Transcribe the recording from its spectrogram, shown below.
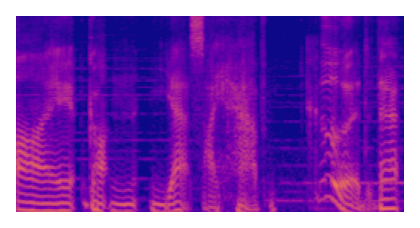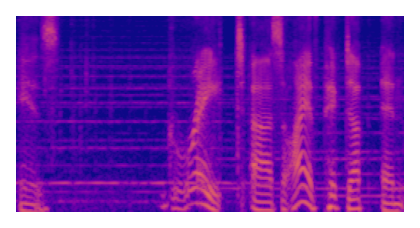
I gotten... Yes, I have. Good. That is great. Uh, so I have picked up an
